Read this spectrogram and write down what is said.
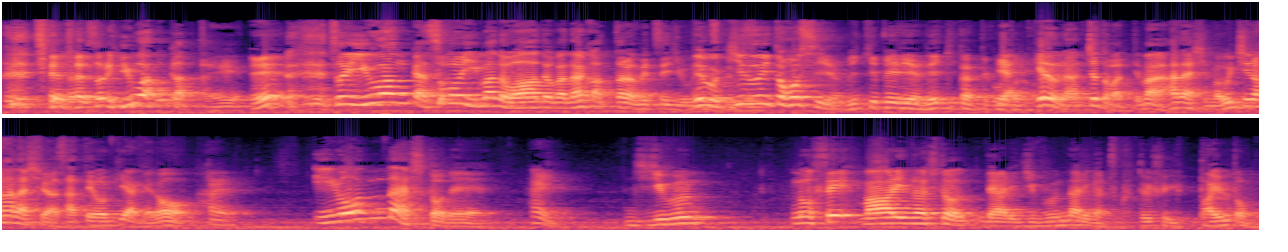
それ言わんかったらえええ？それ言わんかその今のワードがなかったら別に自分でも気づいてほしいよ。ウィキペディアできたってこといやけどなちょっと待って。まあ話、まあ、うちの話はさておきやけどはい。いろんな人ではい。自分のせ周りの人であり自分なりが作ってる人いっぱいいると思う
